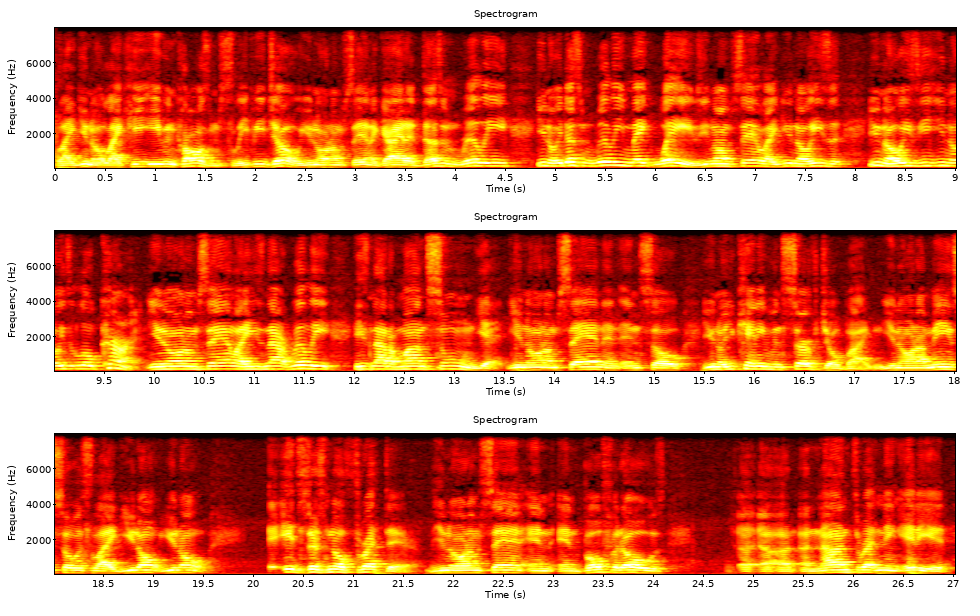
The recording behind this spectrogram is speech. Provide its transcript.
like, you know, like he even calls him Sleepy Joe. You know what I'm saying? A guy that doesn't really, you know, he doesn't really make waves. You know what I'm saying? Like, you know, he's a, you know, he's, he, you know, he's a little current. You know what I'm saying? Like, he's not really, he's not a monsoon yet. You know what I'm saying? And and so, you know, you can't even surf Joe Biden. You know what I mean? So it's like you don't, you don't. It's there's no threat there. You know what I'm saying? And and both of those, a, a, a non-threatening idiot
